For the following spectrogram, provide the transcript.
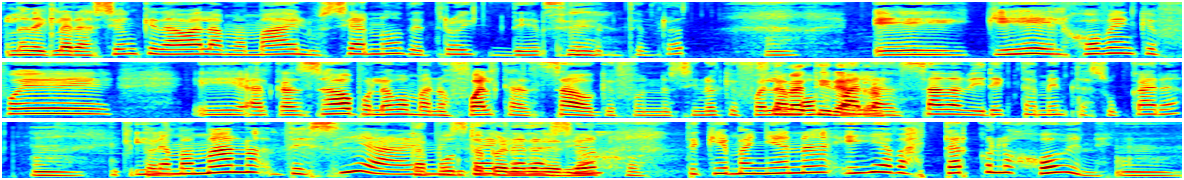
la declaración que daba la mamá de Luciano de Troy, de, Sí. de- de Brot, mm. Eh, que es el joven que fue eh, alcanzado por la bomba, no fue alcanzado, que fue sino que fue la la bomba tiraron. lanzada directamente a su cara. Mm, Y la mamá no- decía en esa declaración de que mañana ella va a estar con los jóvenes Mm.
